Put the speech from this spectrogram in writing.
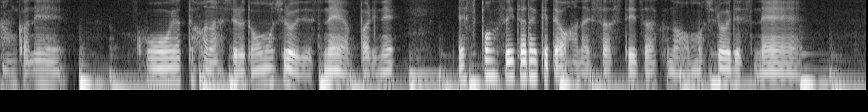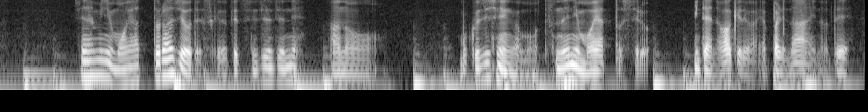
なんかねこうやって話してると面白いですねやっぱりね。レスポンスいただけてお話しさせていただくのは面白いですね。ちなみにもやっとラジオですけど別に全然ねあの僕自身がもう常にもやっとしてるみたいなわけではやっぱりないので。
